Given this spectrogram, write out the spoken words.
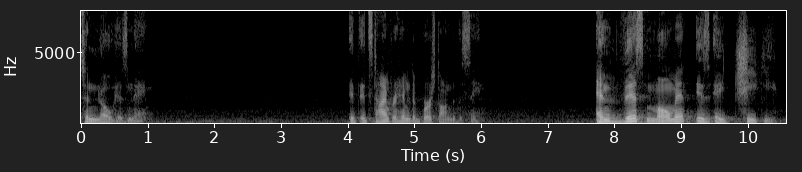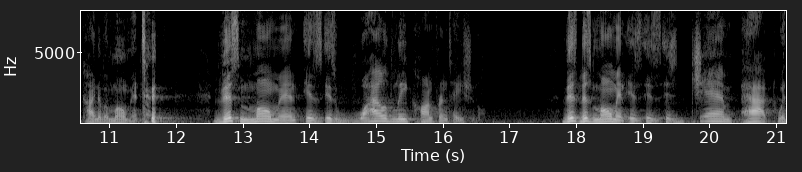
to know his name. It, it's time for him to burst onto the scene. And this moment is a cheeky kind of a moment. this moment is, is wildly confrontational. This, this moment is, is, is jam packed with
